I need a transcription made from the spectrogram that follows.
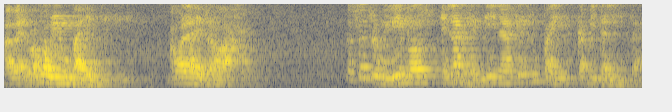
a ver, vamos a abrir un paréntesis, vamos a hablar de trabajo. Nosotros vivimos en la Argentina, que es un país capitalista.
